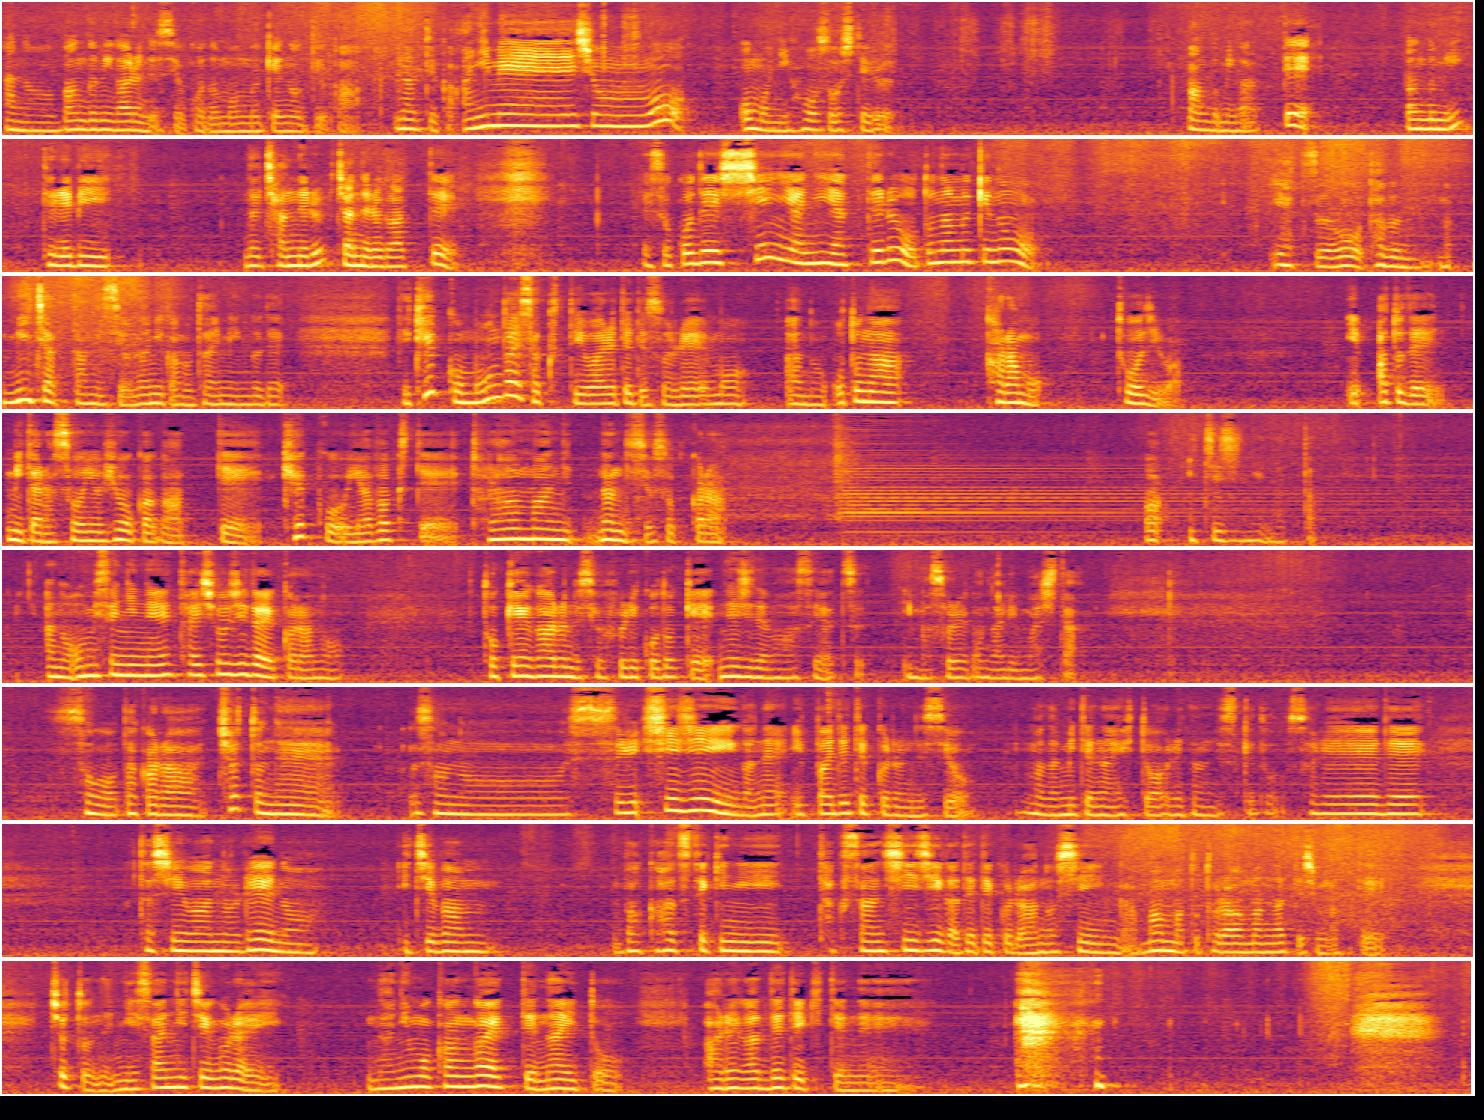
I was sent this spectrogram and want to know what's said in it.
あの番組があるんですよ。子供向けのっていうかなんていうかアニメーションを主に放送してる番組があって番組？テレビ？のチャンネル？チャンネルがあってそこで深夜にやってる大人向けのやつを多分見ちゃったんですよ。何かのタイミングで。で結構問題作って言われててそれもあの大人からも当時は。後で見たらそういう評価があって結構やばくてトラウマなんですよそっから。あ1時になった。あのお店にね大正時代からの時計があるんですよ振り子時計。ネジで回すやつ。今それが鳴りました。そうだからちょっとねその CG がねいっぱい出てくるんですよ。まだ見てない人はあれなんですけどそれで私はあの例の一番爆発的にたくさん CG が出てくるあのシーンがまんまとトラウマになってしまってちょっとね23日ぐらい何も考えてないとあれが出てきてね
